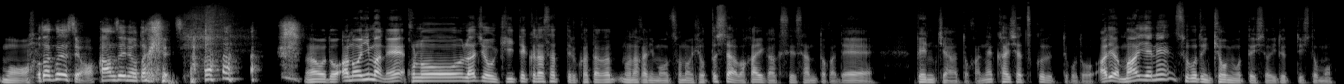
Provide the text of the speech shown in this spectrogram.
もオタクですよ。完全にオタクです。う。なるほど。あの、今ね、このラジオを聞いてくださってる方の中にも、その、ひょっとしたら若い学生さんとかで、ベンチャーとかね、会社作るってこと、あるいは周りでね、そういうことに興味持ってる人いるっていう人も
